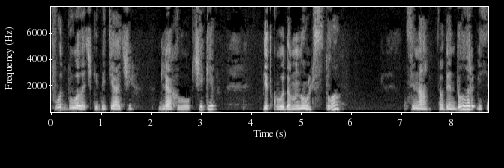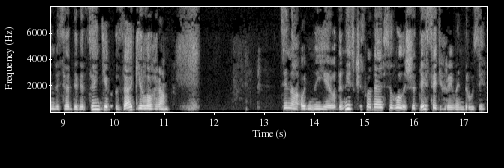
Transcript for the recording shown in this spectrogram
Футболочки дитячі для хлопчиків під кодом 0100. Ціна 1 долар 89 центів за кілограм. Ціна однієї одинички складає всього лише 10 гривень, друзі.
